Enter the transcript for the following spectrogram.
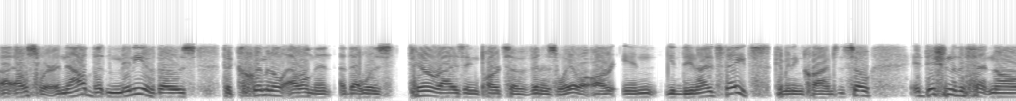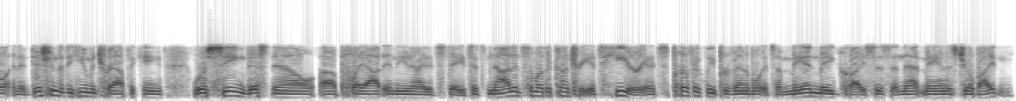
uh, elsewhere, and now that many of those, the criminal element that was terrorizing parts of Venezuela are in, in the United States committing crimes. And so, in addition to the fentanyl, in addition to the human trafficking, we're seeing this now uh, play out in the United States. It's not in some other country; it's here, and it's perfectly preventable. It's a man-made crisis, and that man is Joe Biden.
